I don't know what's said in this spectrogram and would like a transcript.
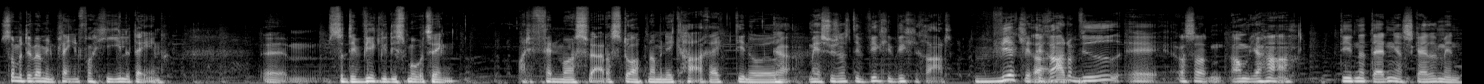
Så må det være min plan for hele dagen. Øhm, så det er virkelig de små ting. Og det er fandme også svært at stå op, når man ikke har rigtig noget. ja. Men jeg synes også, det er virkelig, virkelig rart. Virkelig Det rart. er rart at vide, øh, og sådan, om jeg har dit og datten, jeg skal, men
